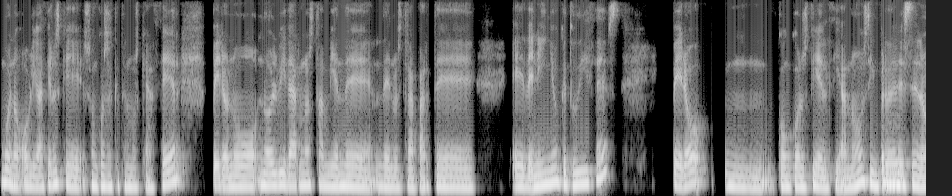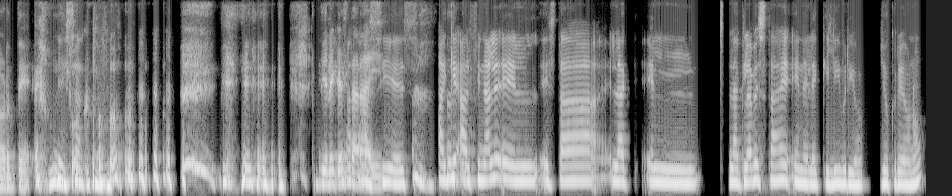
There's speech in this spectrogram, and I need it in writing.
bueno, obligaciones que son cosas que tenemos que hacer, pero no, no olvidarnos también de, nuestra parte eh, de niño que tú dices, pero mm, con conciencia, ¿no? Sin perder ese norte un poco. Tiene que estar ahí. Así es. Hay que, al final el, está la, el, la clave está en el equilibrio, yo creo, ¿no?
